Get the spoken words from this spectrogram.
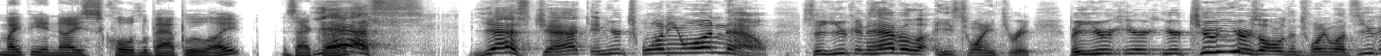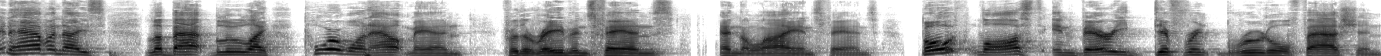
Might be a nice cold Labatt Blue Light. Is that correct? Yes. Yes, Jack, and you're 21 now, so you can have a. He's 23, but you're you're you're two years older than 21, so you can have a nice Labatt Blue Light. Pour one out, man, for the Ravens fans and the Lions fans. Both lost in very different, brutal fashion.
